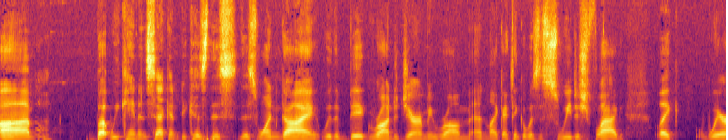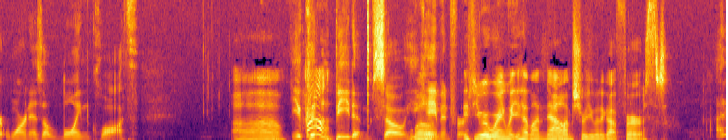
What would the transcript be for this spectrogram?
Um, But we came in second because this this one guy with a big Ron de Jeremy rum and like I think it was a Swedish flag, like wear worn as a loincloth. Oh. You couldn't beat him, so he Well, came in first. If you were wearing what you have on now, I'm sure you would have got first. I don't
